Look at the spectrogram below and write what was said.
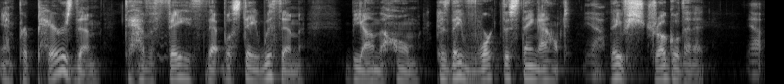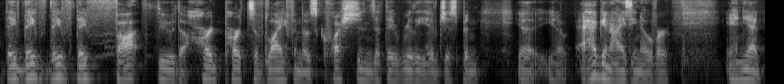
and prepares them to have a faith that will stay with them beyond the home because they've worked this thing out. Yeah. They've struggled in it. Yep. They've, they've, they've, they've fought through the hard parts of life and those questions that they really have just been, uh, you know, agonizing over. And yet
